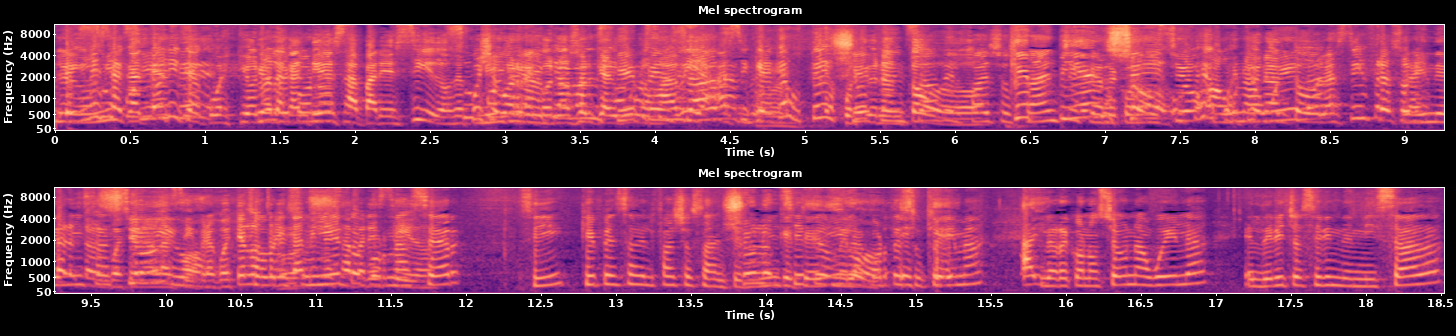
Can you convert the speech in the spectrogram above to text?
la Iglesia Católica cuestionó la cantidad de desaparecidos. Después llegó a reconocer que algunos había. Así que acá ustedes cuestionan todo. del fallo Sánchez que reconoció a una abuela Las cifras son la su nieto por nacer ¿Sí? ¿Qué pensás del fallo Sánchez? Yo lo que te donde la Corte Suprema le reconoció a una abuela el derecho a ser indemnizada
